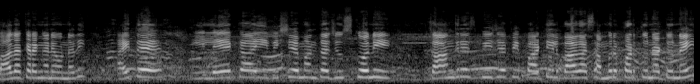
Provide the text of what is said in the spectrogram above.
బాధాకరంగానే ఉన్నది. అయితే ఈ లేఖ ఈ విషయం అంతా చూసుకొని కాంగ్రెస్ బీజేపీ పార్టీలు బాగా సంబరపడుతున్నట్టున్నాయి.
